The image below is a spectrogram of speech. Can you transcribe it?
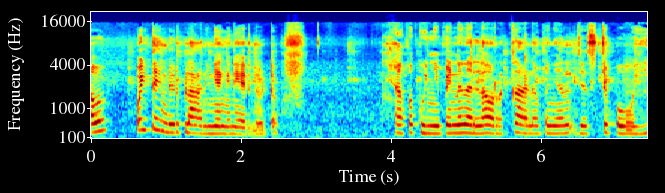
അപ്പം ഇപ്പോഴത്തെ എന്റെ ഒരു പ്ലാനിങ് എങ്ങനെയായിരുന്നു കേട്ടോ? അപ്പോൾ കുഞ്ഞിപ്പെണ്ണ് നല്ല ഉറക്കമാണ് അപ്പോൾ ഞാൻ ജസ്റ്റ് പോയി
